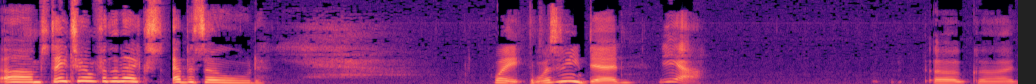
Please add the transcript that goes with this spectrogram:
Um, stay tuned for the next episode. Wait, wasn't he dead? Yeah. Oh god.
